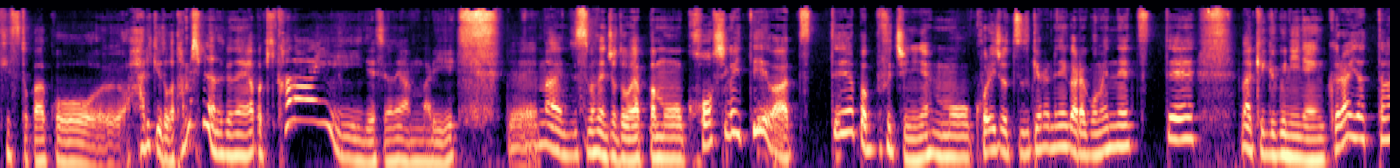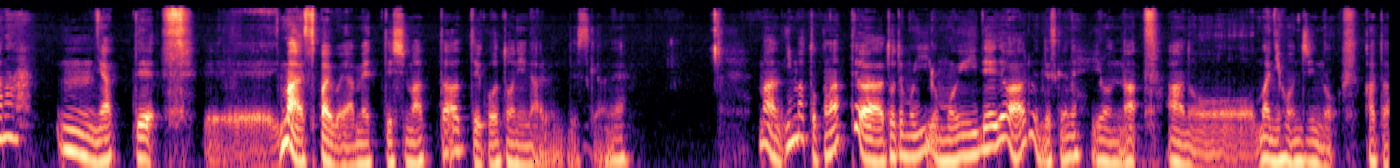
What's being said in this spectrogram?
ティスとか、こう、ハリキューとか試してみたんですけどね、やっぱ効かないですよね、あんまり。で、まあ、すいません、ちょっとやっぱもう腰が痛いわ、つって、やっぱプーチにね、もうこれ以上続けられねえからごめんねっ、つって、まあ結局2年くらいだったかな。うん、やって、えーまあスパイはやめてしまったっていうことになるんですけどね。まあ今となってはとてもいい思い出ではあるんですけどね。いろんな、あのまあ日本人の方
